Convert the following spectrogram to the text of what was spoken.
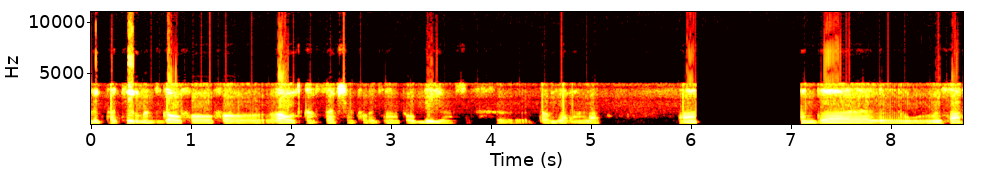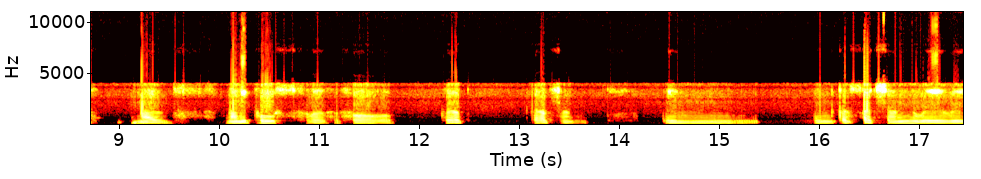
public procurements go for, for road construction, for example, billions of uh, Bulgarian left. Um, and uh, we have many proofs for, for corrupt, corruption in in construction. We, we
